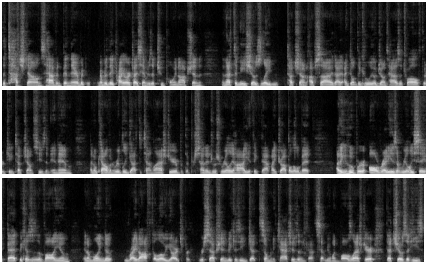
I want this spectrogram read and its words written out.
the touchdowns haven't been there. But remember, they prioritize him as a two point option. And that to me shows latent touchdown upside. I, I, don't think Julio Jones has a 12, 13 touchdown season in him. I know Calvin Ridley got to 10 last year, but the percentage was really high. You think that might drop a little bit. I think Hooper already is a really safe bet because of the volume. And I'm willing to write off the low yards per reception because he got so many catches. I think he got 71 balls last year. That shows that he's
